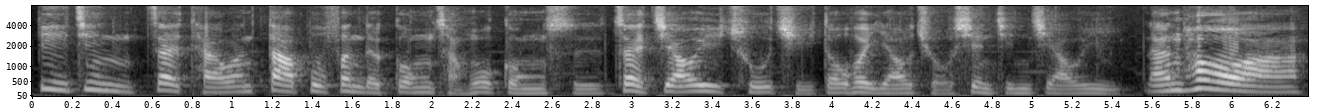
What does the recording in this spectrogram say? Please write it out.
毕竟在台湾，大部分的工厂或公司在交易初期都会要求现金交易。然后啊，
